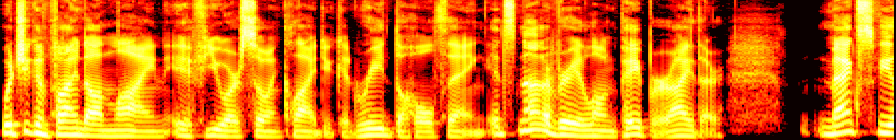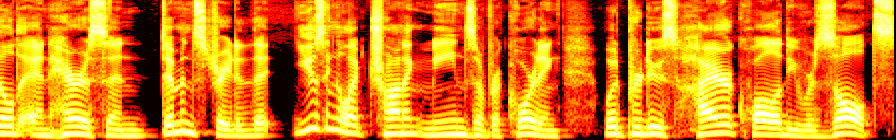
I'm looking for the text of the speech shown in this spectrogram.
which you can find online if you are so inclined. You could read the whole thing. It's not a very long paper either. Maxfield and Harrison demonstrated that using electronic means of recording would produce higher quality results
